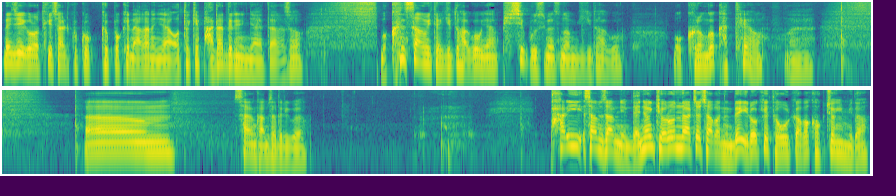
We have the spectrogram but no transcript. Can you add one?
근데 이제 이걸 어떻게 잘 극복, 극복해 나가느냐, 어떻게 받아들이느냐에 따라서 뭐 큰 싸움이 되기도 하고 그냥 피식 웃으면서 넘기기도 하고 뭐 그런 것 같아요. 네. 음, 사연 감사드리고요. 8233님, 내년 결혼 날짜 잡았는데 이렇게 더울까봐 걱정입니다.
